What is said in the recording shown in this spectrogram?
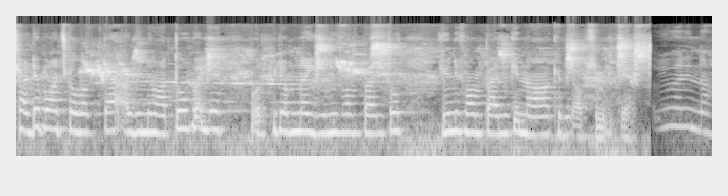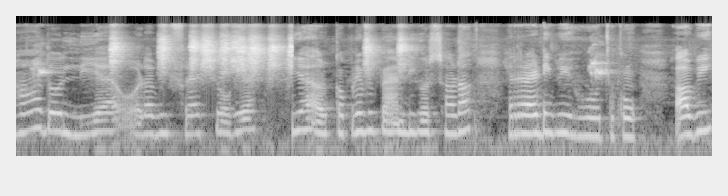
साढ़े पाँच का वक्त है। अभी नहाता हूँ पहले और फिर अपना यूनिफॉर्म पहनता हूँ। यूनिफॉर्म पहन के नहा के फिर आपसे मिलते हैं। नहा धो लिया और अभी फ्रेश हो गया। या और कपड़े भी पहन लिए और सारा रेडी भी हो चुका हूँ। अभी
